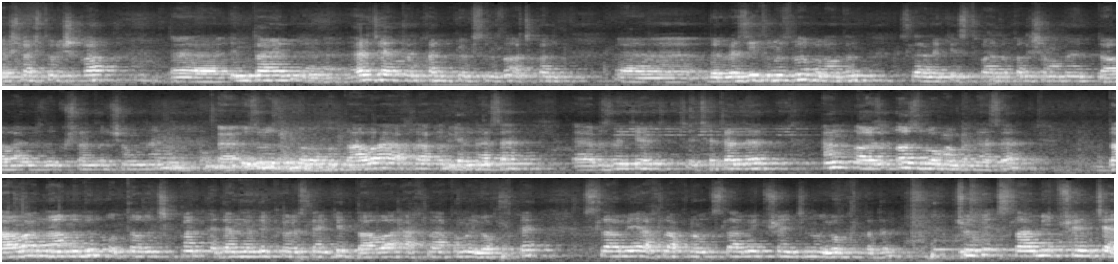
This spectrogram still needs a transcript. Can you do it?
yoshlashtirishga imtahan e, her cəhətdən qalb köksünüzü açqan e, bir vəziyyətimiz var. Bundan sizlərdəki istifadə qilishini, davamızı gücləndirishini, e, özümüzün qurulmuş dava əxlaqı deyilən nəsə bizdəki çətəldə ən az, az olan bir nəsə dava namının ortalığa çıxan adamlarda görürsən ki, dava əxlaqının yoxluğu İslami əxlaqının, İslami düşüncənin yoxluğudur. Çünki İslami düşüncə,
